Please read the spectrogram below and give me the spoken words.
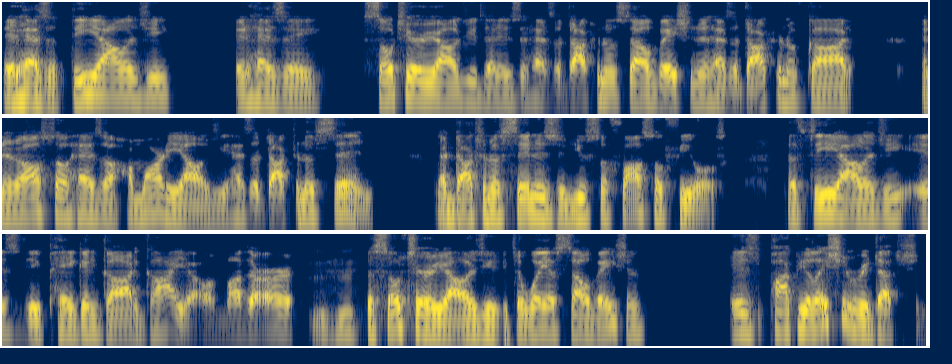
It has a theology. It has a soteriology. That is, it has a doctrine of salvation. It has a doctrine of God, and it also has a hamartiology. It has a doctrine of sin. That doctrine of sin is the use of fossil fuels. The theology is the pagan god Gaia or Mother Earth. Mm-hmm. The soteriology, the way of salvation, is population reduction.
